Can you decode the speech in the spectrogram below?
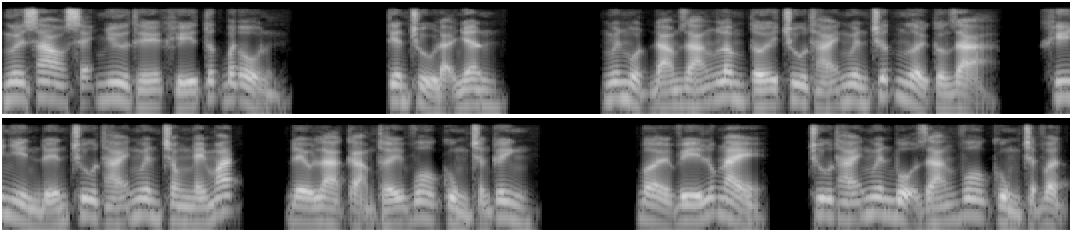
Ngươi sao sẽ như thế khí tức bất ổn? Tiên chủ đại nhân, nguyên một đám giáng lâm tới chu thái nguyên trước người cường giả, khi nhìn đến chu thái nguyên trong nháy mắt, đều là cảm thấy vô cùng chấn kinh. Bởi vì lúc này, chu thái nguyên bộ dáng vô cùng chật vật,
